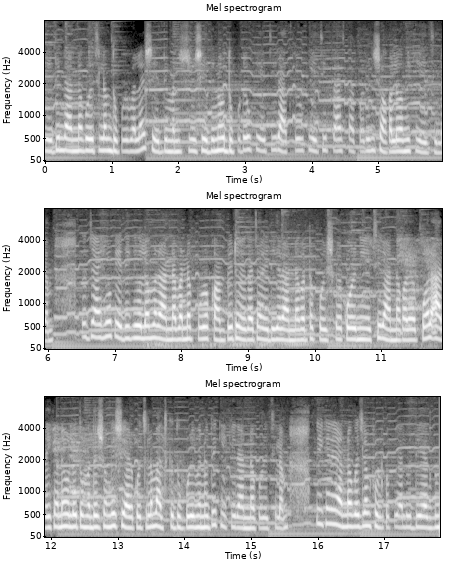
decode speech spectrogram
যেদিন রান্না করেছিলাম দুপুরবেলা সেদিন মানে সেদিনও দুপুরেও খেয়েছি রাত্রেও খেয়েছি প্লাস তারপর দিন সকালেও আমি খেয়েছিলাম। তো যাই হোক এদিকে হলো আমার রান্না বান্না পুরো কমপ্লিট হয়ে গেছে আর এদিকে রান্নাঘরটা পরিষ্কার করে নিয়েছি রান্না করার পর আর এখানে হলো তোমাদের সঙ্গে শেয়ার করছিলাম আজকে দুপুরে মেনুতে কী কী রান্না করেছিলাম। তো এখানে রান্না করেছিলাম ফুলকপি, আলু দিয়ে একদম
